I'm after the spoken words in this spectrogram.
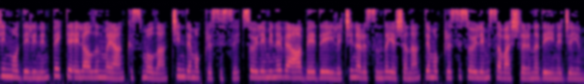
Çin modelinin pek de ele alınmayan kısmı olan Çin demokrasisi söylemine ve ABD ile Çin arasında yaşanan demokrasi söylemi savaşlarına değineceğim.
